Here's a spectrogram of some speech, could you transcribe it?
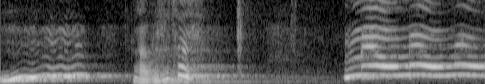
А вже теж. Мяу, мяу, мяу.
